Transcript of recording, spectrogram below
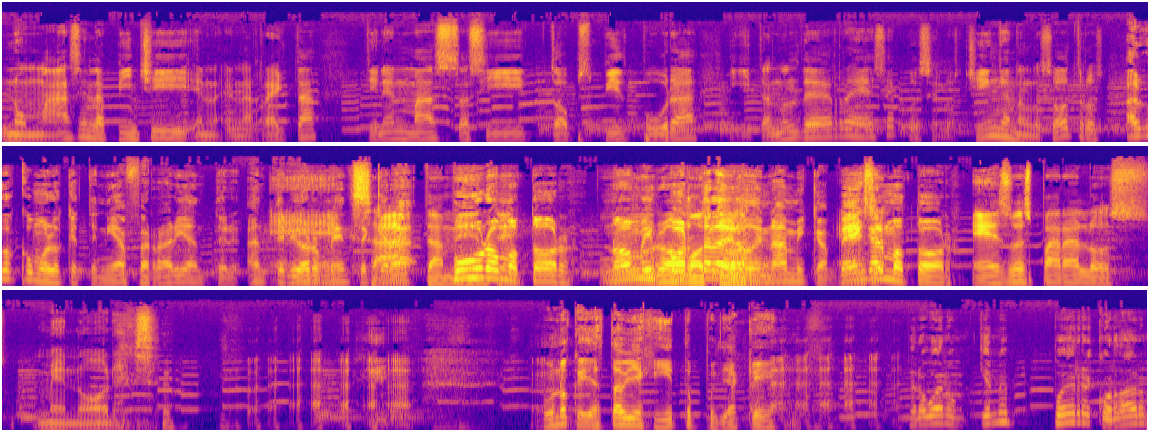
nomás en la pinche, en la, en la recta, tienen más así top speed pura y quitando el DRS, pues se los chingan a los otros. Algo como lo que tenía Ferrari ante- anteriormente, que era puro motor. no me importa motor. la aerodinámica, venga Eso- el motor. Eso es para los menores. Uno que ya está viejito, pues ya que. Pero bueno, ¿quién me puede recordar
